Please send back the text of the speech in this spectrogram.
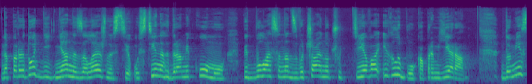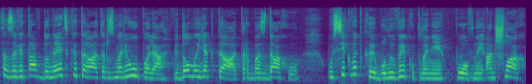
напередодні Дня Незалежності у стінах драмікому відбулася надзвичайно чуттєва і глибока прем'єра. До міста завітав Донецький театр з Маріуполя, відомий як театр без даху. Усі квитки були викуплені, повний аншлаг.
